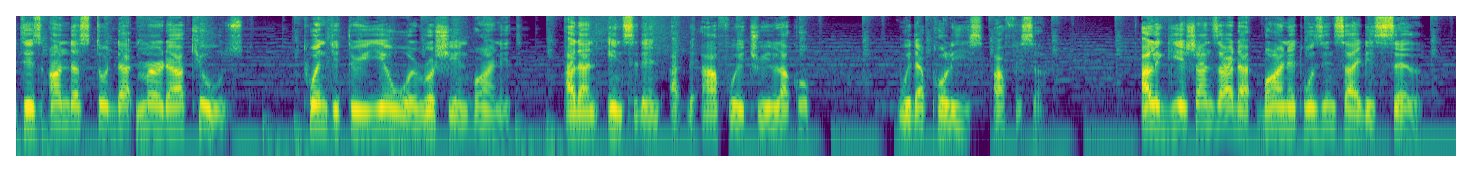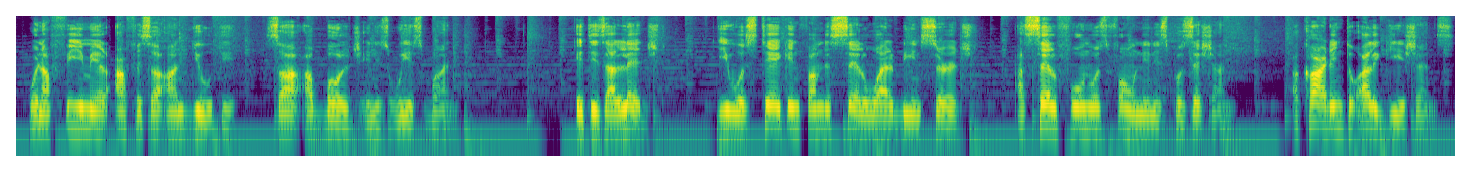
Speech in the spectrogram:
It is understood that murder accused 23 year old Rushane Barnett had an incident at the halfway tree lockup with a police officer. Allegations are that Barnett was inside his cell when a female officer on duty saw a bulge in his waistband. It is alleged he was taken from the cell while being searched. A cell phone was found in his possession. According to allegations,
